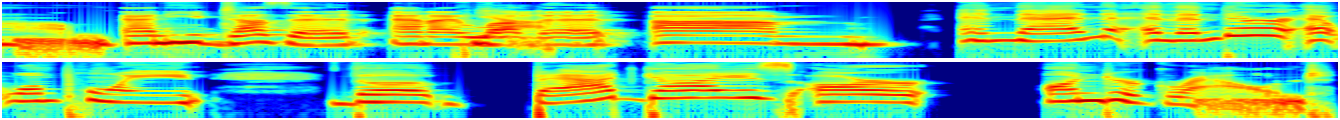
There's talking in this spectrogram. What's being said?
um and he does it, and I love it. Um. and then and then there at one point the bad guys are underground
